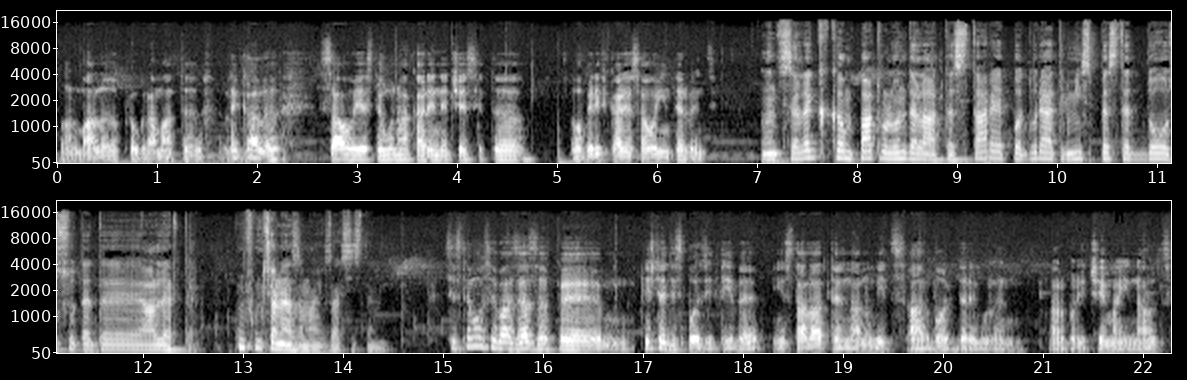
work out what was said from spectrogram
normală, programată, legală sau este una care necesită o verificare sau o intervenție. Înțeleg că în patru luni de la testare, pădurea a trimis peste 200 de alerte. Cum funcționează mai exact sistemul? Sistemul se bazează pe niște dispozitive instalate în anumiți arbori, de regulă în arborii cei mai înalți.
